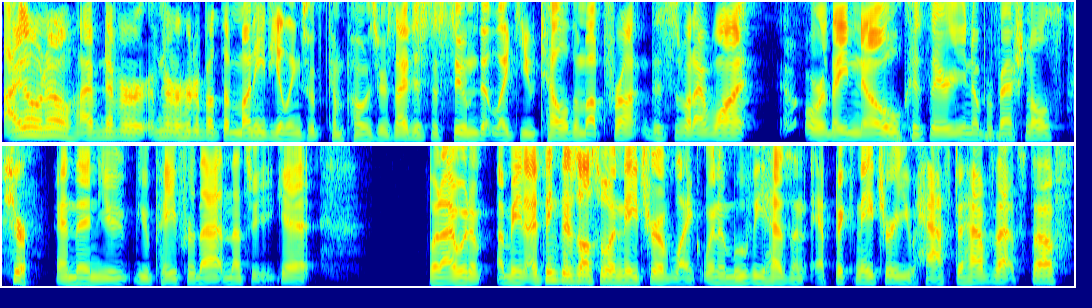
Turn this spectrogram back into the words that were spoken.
I don't know. I've never I've never heard about the money dealings with composers. I just assume that like you tell them up front, this is what I want, or they know because they're you know professionals, sure and then you you pay for that, and that's what you get. But I would I mean I think there's also a nature of like when a movie has an epic nature, you have to have that stuff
